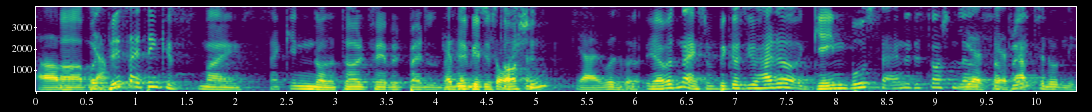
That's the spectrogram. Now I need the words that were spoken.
Um, uh, but yeah. this I think is my second or the third favorite pedal, the heavy, heavy, distortion. Yeah, it was good. Yeah, it was nice because you had a gain boost and a distortion level yes, yes, absolutely.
